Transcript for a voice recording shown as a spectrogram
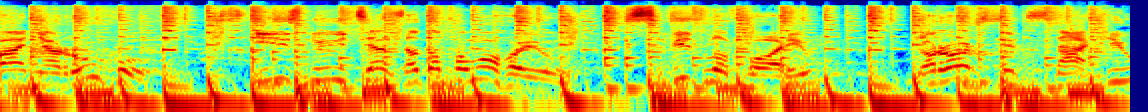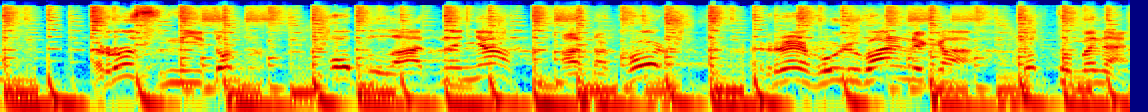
Регулювання руху здійснюється за допомогою світлофорів, дорожніх знаків, розміток, обладнання, а також регулювальника, тобто мене.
